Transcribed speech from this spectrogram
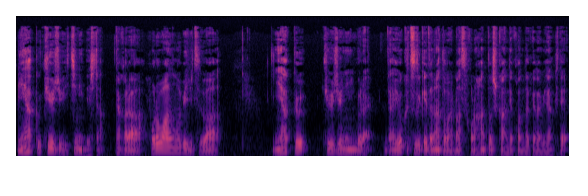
291人でした。だから、フォロワーの伸び率は200 90人ぐらい。だからよく続けたなと思います。この半年間でこんだけ伸びなくて。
